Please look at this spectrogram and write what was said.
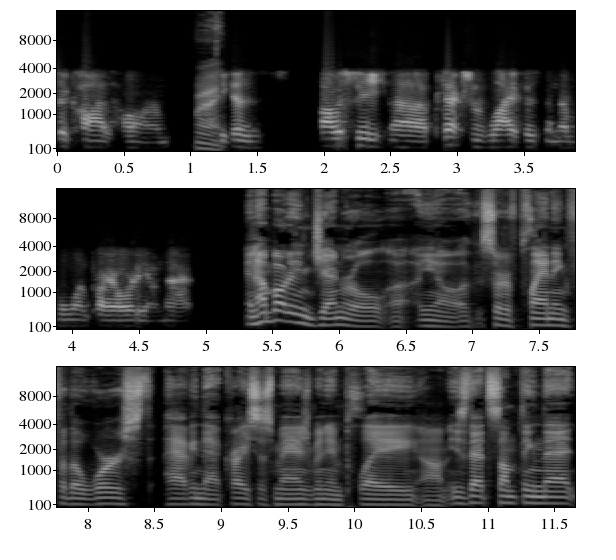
to cause harm. Right. Because obviously, uh, protection of life is the number one priority on that. And how about in general, uh, you know, sort of planning for the worst, having that crisis management in play? Um, is that something that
